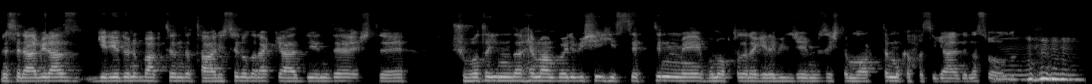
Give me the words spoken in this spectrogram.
mesela biraz geriye dönüp baktığında tarihsel olarak geldiğinde işte Şubat ayında hemen böyle bir şey hissettin mi? Bu noktalara gelebileceğimizi işte Mart'ta mı kafası geldi? Nasıl oldu?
